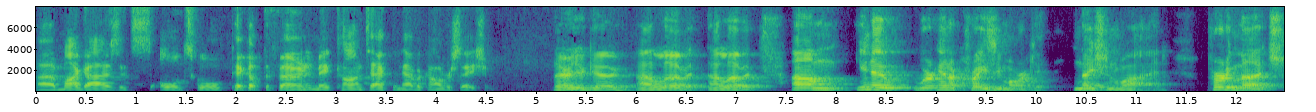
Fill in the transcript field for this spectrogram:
Uh, my guys, it's old school. Pick up the phone and make contact and have a conversation. There you go. I love it. I love it. Um, you know, we're in a crazy market nationwide. Pretty much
